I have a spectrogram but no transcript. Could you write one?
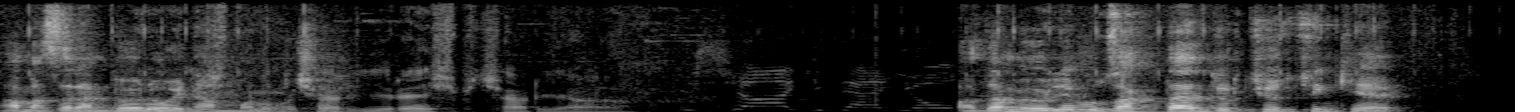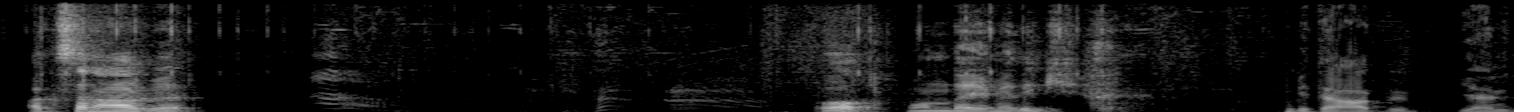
Ama zaten böyle oynanmalı bu çar. iğrenç bir çar ya. Adamı öyle bir uzaktan dürtüyorsun ki. Baksana abi. Hop onu da yemedik. Bir de abi yani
